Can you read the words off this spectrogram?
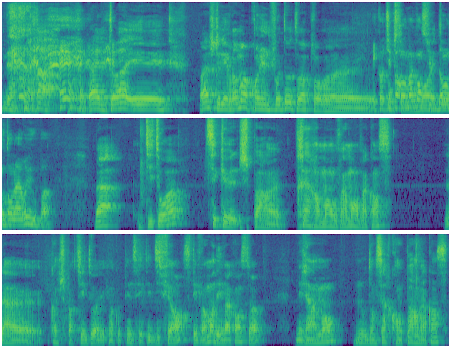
toi, et ouais, je tenais vraiment à prendre une photo, toi, pour. euh, Et quand tu pars en vacances, tu danses dans la rue ou pas? Bah, dis-toi, tu sais que je pars euh, très rarement vraiment en vacances. Là, euh, quand je suis parti et tout avec ma copine, ça a été différent. C'était vraiment des vacances, toi. Mais généralement, nous, danseurs, quand on part en vacances,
